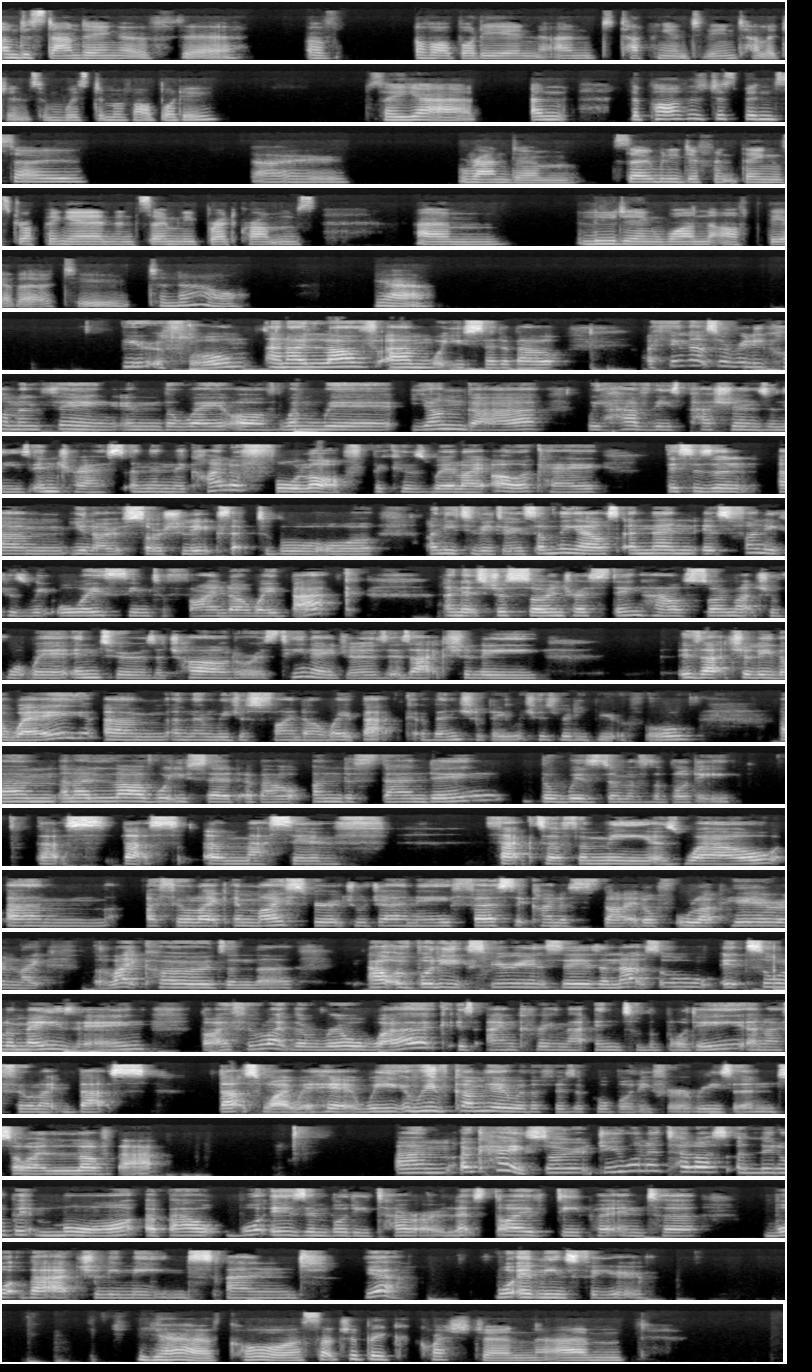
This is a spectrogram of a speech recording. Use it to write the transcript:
understanding of the of of our body and and tapping into the intelligence and wisdom of our body. So yeah, and the path has just been so so random. So many different things dropping in and so many breadcrumbs um leading one after the other to to now. Yeah. Beautiful. And I love um, what you said about, I think that's a really common thing in the way of when we're younger, we have these passions and these interests, and then they kind of fall off because we're like, oh, okay, this isn't, um, you know, socially acceptable, or I need to be doing something else. And then it's funny because we always seem to find our way back. And it's just so interesting how so much of what we're into as a child or as teenagers is actually is actually the way. Um, and then we just find our way back eventually, which is really beautiful. Um, and I love what you said about understanding the wisdom of the body. That's that's a massive factor for me as well. Um, I feel like in my spiritual journey, first it kind of started off all up here and like the light codes and the out of body experiences and that's all it's all amazing. But i feel like the real work is anchoring that into the body and i feel like that's that's why we're here. We we've come here with a physical body for a reason. So i love that um, okay, so do you want to tell us a little bit more about what is embodied tarot? Let's dive deeper into what that actually means and yeah, what it means for you. Yeah, of course. Such a big question. Um,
